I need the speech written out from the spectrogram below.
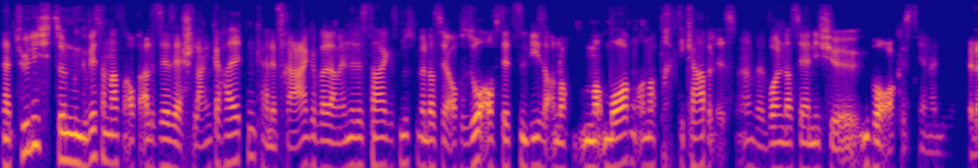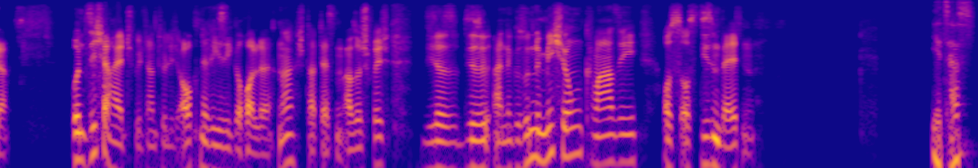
Natürlich zu einem gewissermaßen auch alles sehr, sehr schlank gehalten, keine Frage, weil am Ende des Tages müssen wir das ja auch so aufsetzen, wie es auch noch morgen auch noch praktikabel ist. Ne? Wir wollen das ja nicht äh, überorchestrieren an dieser Stelle. Und Sicherheit spielt natürlich auch eine riesige Rolle ne, stattdessen. Also sprich, diese, diese, eine gesunde Mischung quasi aus, aus diesen Welten. Jetzt hast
